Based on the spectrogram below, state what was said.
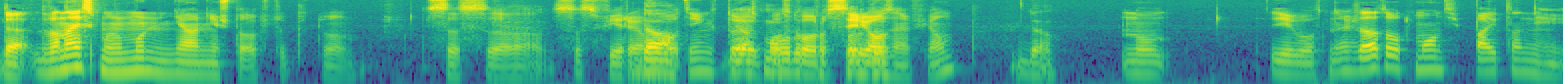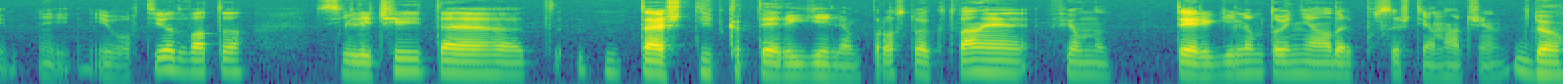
Да, 12 маймуни няма нищо общо като с, а, с Fear Да. Той аз е да по-скоро потвърдя. сериозен филм. Да. но и в нещата от Монти Пайтън и, и, и в тия двата си личи и тая, тая щипка Тери Гилям. Просто ако това не е филм на Тери Гилям, той няма да е по същия начин. Да.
